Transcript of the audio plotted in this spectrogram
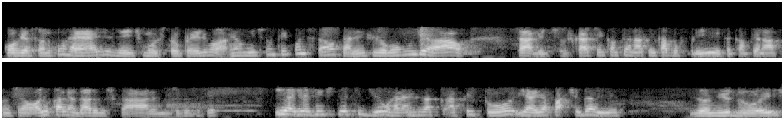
conversando com o Regis, a gente mostrou para ele, ó, realmente não tem condição, cara. A gente jogou um Mundial, sabe? Os caras têm campeonato em Cabo Frio, tem campeonato, não sei, olha o calendário dos caras, não sei o que, e aí a gente decidiu, o Regis aceitou, e aí a partir daí, 2002,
